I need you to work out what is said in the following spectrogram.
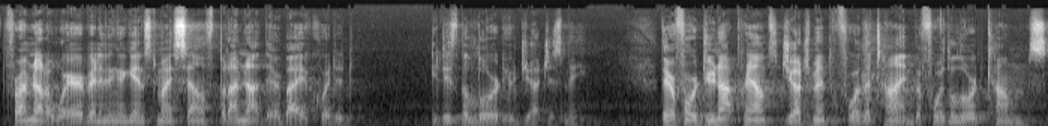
for I'm not aware of anything against myself, but I'm not thereby acquitted. It is the Lord who judges me. Therefore, do not pronounce judgment before the time, before the Lord comes,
